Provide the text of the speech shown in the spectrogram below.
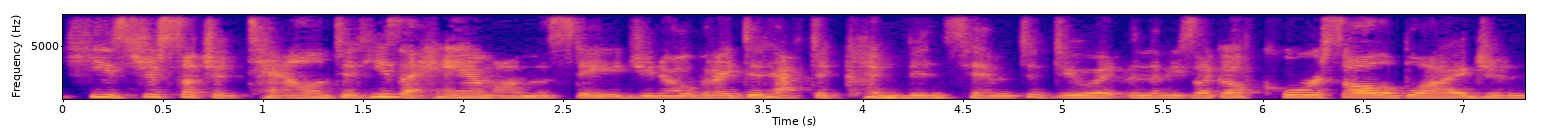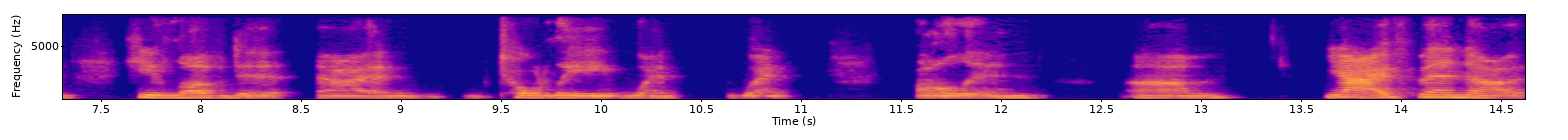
he's just such a talented. He's a ham on the stage, you know. But I did have to convince him to do it, and then he's like, "Of course, I'll oblige," and he loved it and totally went went all in. Um, yeah, I've been uh,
